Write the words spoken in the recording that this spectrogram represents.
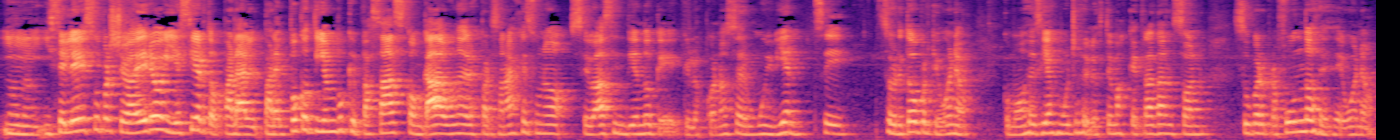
Y, se lee súper llevadero y es cierto, para el, para el poco tiempo que pasás con cada uno de los personajes uno se va sintiendo que, que los conoce muy bien. Sí. Sobre todo porque, bueno, como vos decías, muchos de los temas que tratan son súper profundos, desde, bueno,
